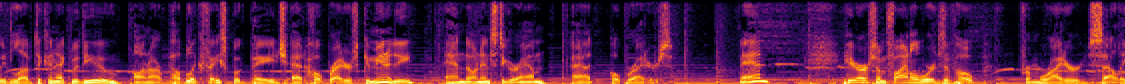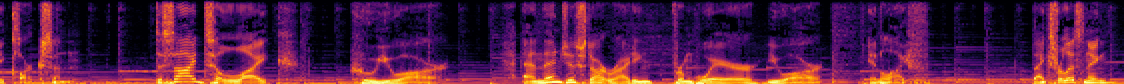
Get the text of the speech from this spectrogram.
we'd love to connect with you on our public Facebook page at Hope Writers Community and on Instagram at Hope Writers. And here are some final words of hope from writer Sally Clarkson. Decide to like who you are, and then just start writing from where you are in life. Thanks for listening.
